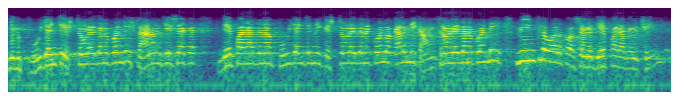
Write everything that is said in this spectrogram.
మీకు పూజ అంటే ఇష్టం లేదనుకోండి స్నానం చేశాక దీపారాధన పూజ అంటే మీకు ఇష్టం లేదనుకోండి ఒకవేళ మీకు అవసరం లేదనుకోండి మీ ఇంట్లో వాళ్ళ కోసమైనా దీపారాధన చేయండి.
